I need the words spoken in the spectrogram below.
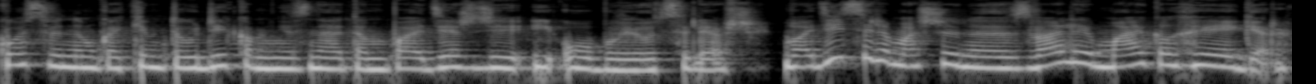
косвенным каким-то уликам, не знаю, там по одежде и обуви уцелевшей. Водителя машины звали Майкл Хейгер.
